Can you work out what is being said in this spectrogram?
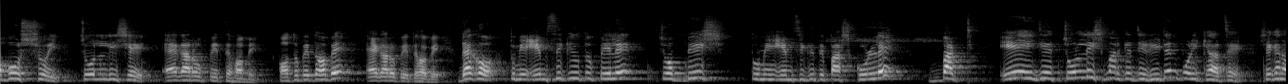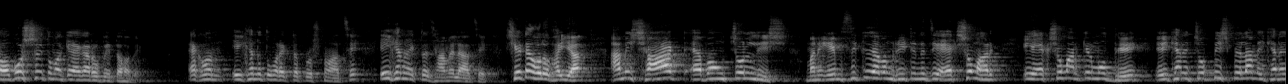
অবশ্যই চল্লিশে এগারো পেতে হবে। কত পেতে হবে? এগারো পেতে হবে। দেখো, তুমি এমসিকিউ তো পেলে চব্বিশ, তুমি এমসিকিউতে পাশ করলে বাট এই যে চল্লিশ মার্কের যে রিটেন পরীক্ষা আছে, সেখানে অবশ্যই তোমাকে এগারো পেতে হবে। এখন এইখানে তোমার একটা প্রশ্ন আছে এইখানে একটা ঝামেলা আছে। সেটা হলো ভাইয়া, আমি ষাট এবং চল্লিশ মানে এমসিকিউ এবং রিটেনের যে একশো মার্ক এই একশো মার্কের মধ্যে এইখানে চব্বিশ পেলাম, এখানে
